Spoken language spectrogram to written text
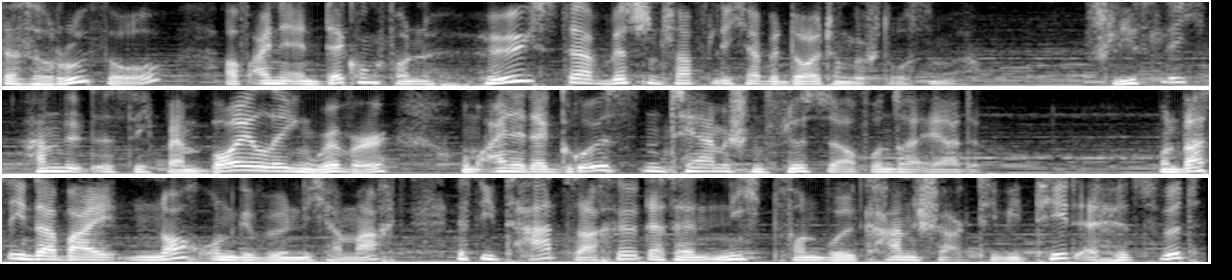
dass Rutho auf eine Entdeckung von höchster wissenschaftlicher Bedeutung gestoßen war. Schließlich handelt es sich beim Boiling River um eine der größten thermischen Flüsse auf unserer Erde. Und was ihn dabei noch ungewöhnlicher macht, ist die Tatsache, dass er nicht von vulkanischer Aktivität erhitzt wird,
